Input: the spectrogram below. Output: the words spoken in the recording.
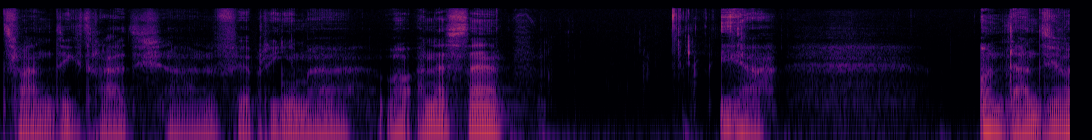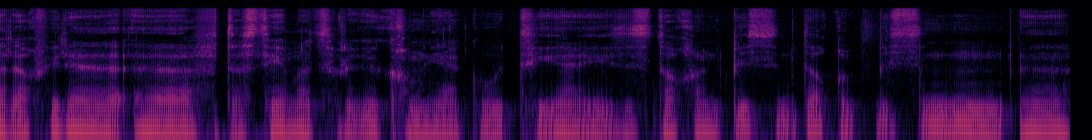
20, 30 Jahre verbringen wir woanders. Ne? Ja, und dann sind wir doch wieder äh, auf das Thema zurückgekommen. Ja gut, hier ist es doch ein bisschen, doch ein bisschen, äh,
